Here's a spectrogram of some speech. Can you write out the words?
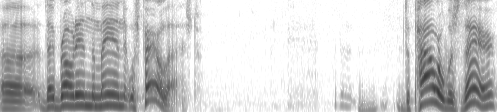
uh, they brought in the man that was paralyzed. The power was there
